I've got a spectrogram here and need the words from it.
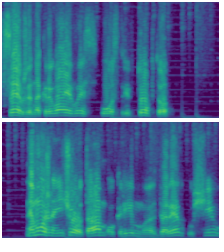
все вже накриває весь острів. Тобто не можна нічого там, окрім е, дерев, кущів,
